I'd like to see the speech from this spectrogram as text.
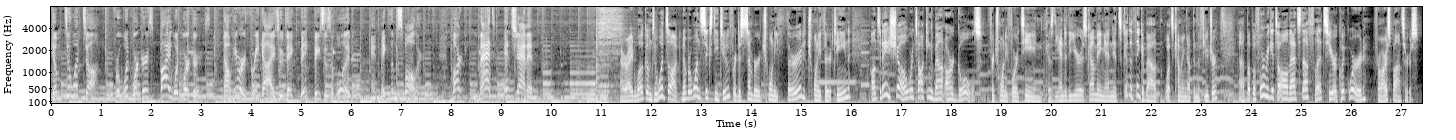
Welcome to Wood Talk for woodworkers by woodworkers. Now, here are three guys who take big pieces of wood and make them smaller Mark, Matt, and Shannon. All right, welcome to Wood Talk number 162 for December 23rd, 2013. On today's show, we're talking about our goals for 2014 because the end of the year is coming and it's good to think about what's coming up in the future. Uh, but before we get to all that stuff, let's hear a quick word from our sponsors.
